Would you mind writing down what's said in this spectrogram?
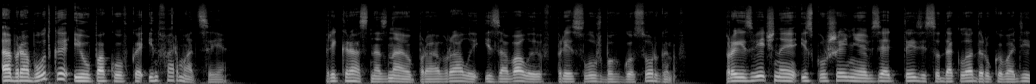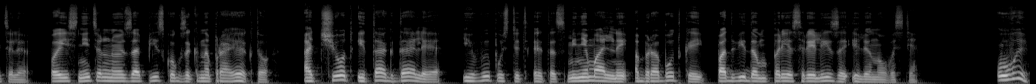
Обработка и упаковка информации. Прекрасно знаю про авралы и завалы в пресс-службах госорганов, про извечное искушение взять тезисы доклада руководителя, пояснительную записку к законопроекту, отчет и так далее, и выпустить это с минимальной обработкой под видом пресс-релиза или новости. Увы,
